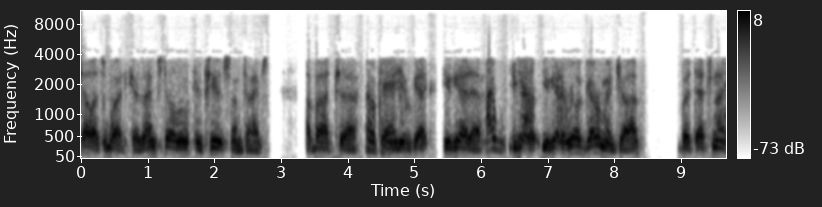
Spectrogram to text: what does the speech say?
tell us what? Because I'm still a little confused sometimes about. Uh, Okay. you know, you've got you got a I, you yeah. got a, you got a real government job, but that's not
